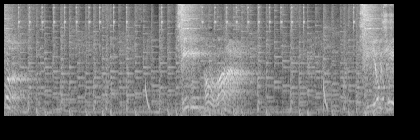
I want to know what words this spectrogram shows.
Goomba! Petey Piranha! Yoshi!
